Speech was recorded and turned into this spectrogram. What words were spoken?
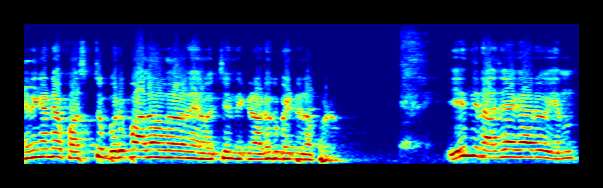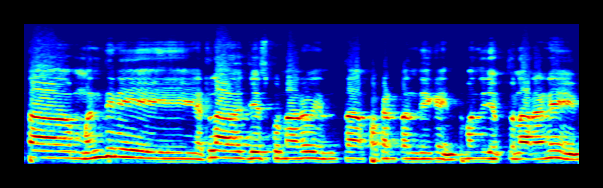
ఎందుకంటే ఫస్ట్ బురిపాలెంలో నేను వచ్చింది ఇక్కడ అడుగు పెట్టినప్పుడు ఏంది రాజా గారు ఎంత మందిని ఎట్లా చేసుకున్నారు? ఎంత పకడ్బందీగా ఇంతమంది చెప్తున్నారని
